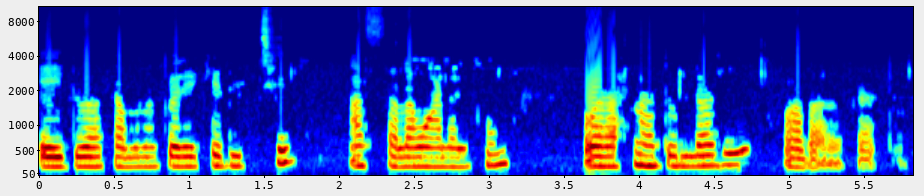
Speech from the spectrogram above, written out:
এই দোয়া কামনা করে রেখে দিচ্ছি। আসসালামু আলাইকুম ওয়া রাহমাতুল্লাহি ওয়া বারাকাতুহু।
